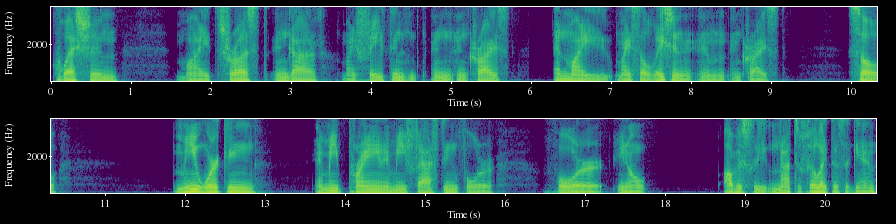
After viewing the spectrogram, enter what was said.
question my trust in God, my faith in, in, in Christ, and my my salvation in, in Christ. So me working and me praying and me fasting for for, you know, obviously not to feel like this again,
